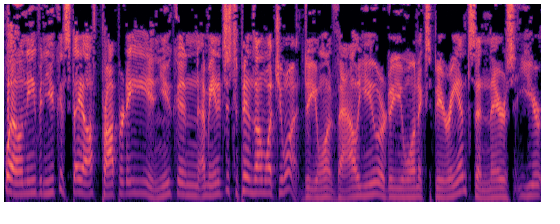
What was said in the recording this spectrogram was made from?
Well, and even you can stay off property, and you can. I mean, it just depends on what you want. Do you want value or do you want experience? And there's you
